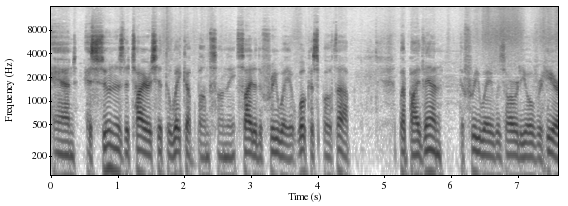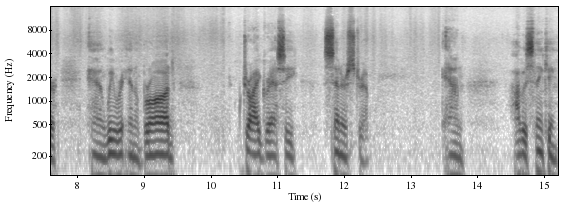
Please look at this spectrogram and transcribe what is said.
And as soon as the tires hit the wake up bumps on the side of the freeway, it woke us both up. But by then, the freeway was already over here, and we were in a broad, dry, grassy center strip. And I was thinking,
